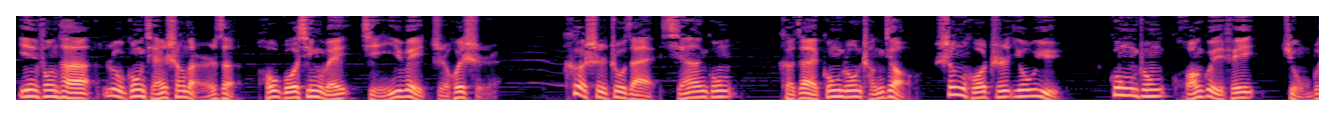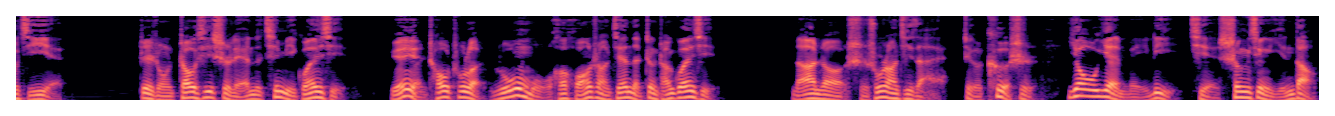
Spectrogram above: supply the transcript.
因封他入宫前生的儿子侯国兴为锦衣卫指挥使。客氏住在咸安宫，可在宫中成教，生活之优裕，宫中皇贵妃迥不及也。这种朝夕侍连的亲密关系，远远超出了乳母和皇上间的正常关系。那按照史书上记载，这个客氏妖艳美丽且生性淫荡。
